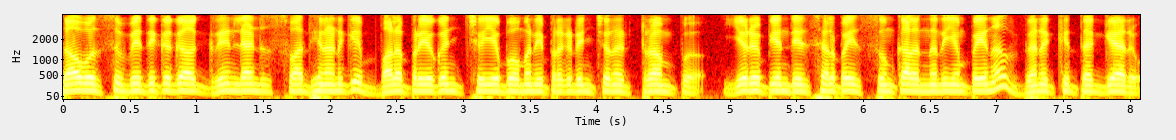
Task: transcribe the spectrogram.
దావోస్ వేదికగా గ్రీన్లాండ్ స్వాధీనానికి బలప్రయోగం చేయబోమని ప్రకటించిన ట్రంప్ యూరోపియన్ దేశాలపై సుంకాల నిర్ణయంపైన వెనక్కి తగ్గారు.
